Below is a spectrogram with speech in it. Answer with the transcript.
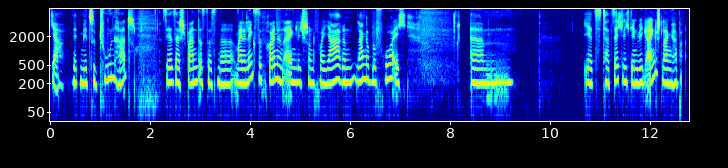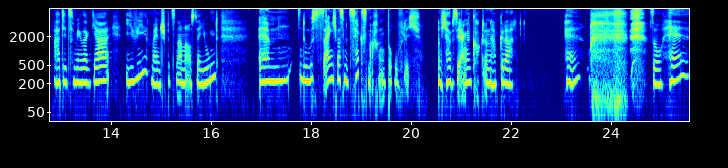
ja, mit mir zu tun hat. Sehr, sehr spannend ist, dass eine, meine längste Freundin eigentlich schon vor Jahren, lange bevor ich ähm, jetzt tatsächlich den Weg eingeschlagen habe, hat die zu mir gesagt, ja, Ivi, mein Spitzname aus der Jugend, ähm, du müsstest eigentlich was mit Sex machen, beruflich. Und ich habe sie angeguckt und habe gedacht, hä? so, hä?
